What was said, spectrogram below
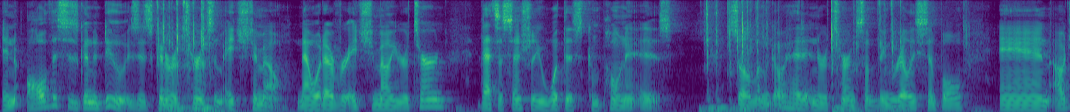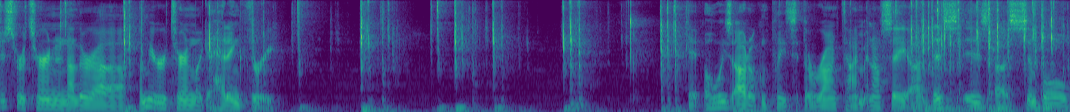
and all this is going to do is it's going to return some HTML. Now, whatever HTML you return, that's essentially what this component is. So let me go ahead and return something really simple. And I'll just return another, uh, let me return like a heading three. It always auto-completes at the wrong time. And I'll say, uh, this is a simple,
